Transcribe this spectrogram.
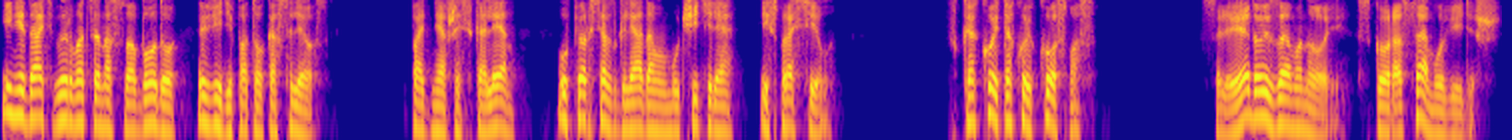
и не дать вырваться на свободу в виде потока слез. Поднявшись с колен, уперся взглядом в мучителя и спросил. «В какой такой космос?» «Следуй за мной, скоро сам увидишь»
